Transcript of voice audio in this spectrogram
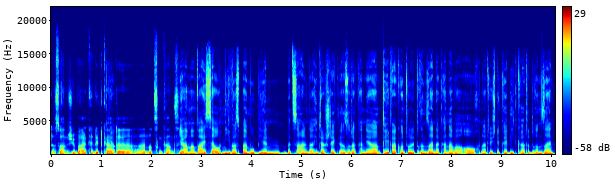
Dass du auch nicht überall Kreditkarte äh, nutzen kannst. Ja, man weiß ja auch nie, was beim mobilen Bezahlen dahinter steckt. Also da kann ja ein PayPal-Konto drin sein, da kann aber auch natürlich eine Kreditkarte drin sein.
